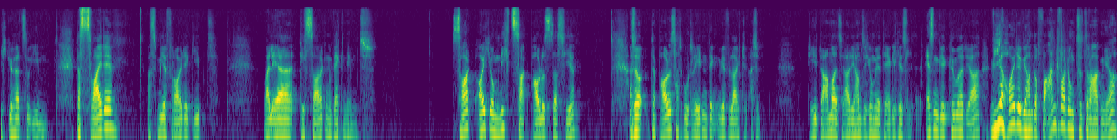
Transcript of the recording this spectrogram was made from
Ich gehöre zu ihm. Das Zweite, was mir Freude gibt, weil er die Sorgen wegnimmt. Sorgt euch um nichts, sagt Paulus das hier. Also der Paulus hat gut reden, denken wir vielleicht. Also die damals, ja, die haben sich um ihr tägliches Essen gekümmert, ja. Wir heute, wir haben doch Verantwortung zu tragen, ja.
